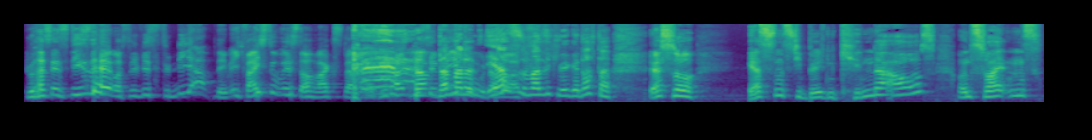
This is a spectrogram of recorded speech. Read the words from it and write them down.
du hast jetzt diesen Helm aus, den wirst du nie abnehmen. Ich weiß, du bist doch wachsen, aber das, halt das war das Erste, was ich mir gedacht habe. Erst so, erstens, die bilden Kinder aus und zweitens,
